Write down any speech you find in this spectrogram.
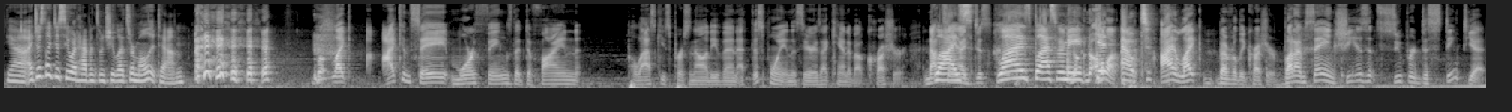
Yeah, I just like to see what happens when she lets her mullet down. But like, I can say more things that define Pulaski's personality than at this point in the series I can about Crusher. Not saying I Lies, dis- lies, blasphemy. No, no, Get out. I like Beverly Crusher, but I'm saying she isn't super distinct yet.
